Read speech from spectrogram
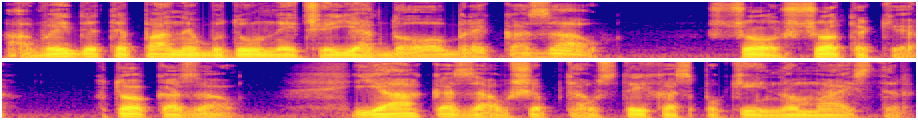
А вийдете, пане будовничий, я добре казав. Що, що таке? Хто казав? Я казав, шептав стиха спокійно майстер,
